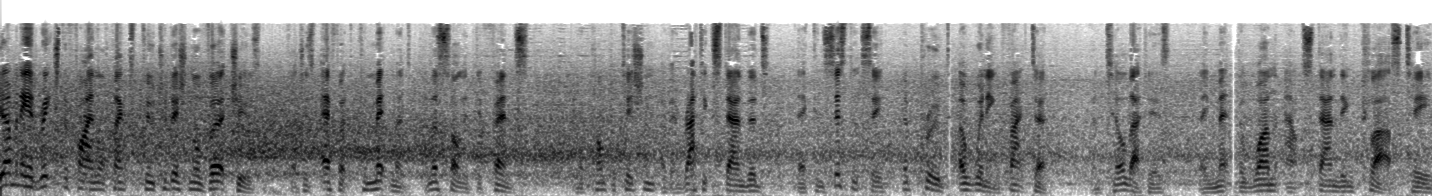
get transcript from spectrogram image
Germany had reached the final thanks to traditional virtues, such as effort, commitment, and a solid defence. In a competition of erratic standards, their consistency had proved a winning factor. Until that is, they met the one outstanding class team.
